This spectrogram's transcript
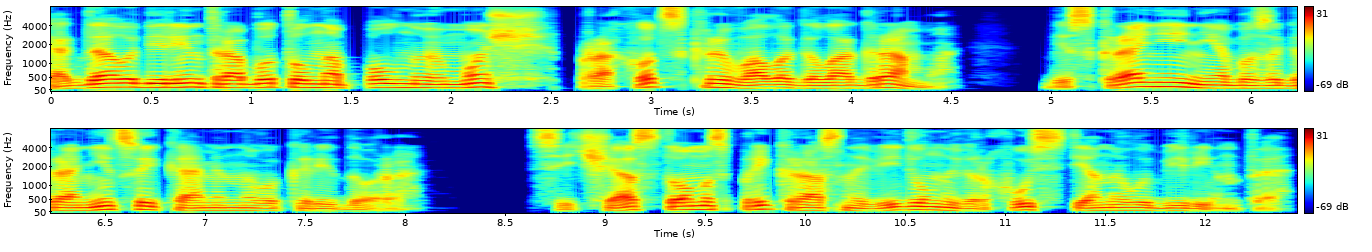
Когда лабиринт работал на полную мощь, проход скрывала голограмма, бескрайнее небо за границей каменного коридора. Сейчас Томас прекрасно видел наверху стены лабиринта.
